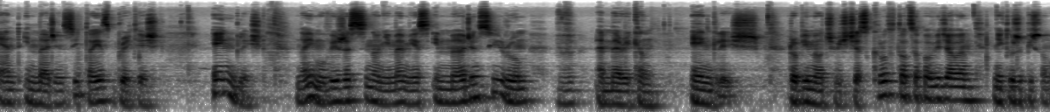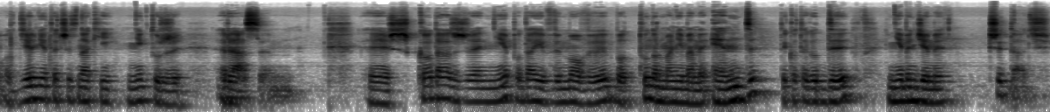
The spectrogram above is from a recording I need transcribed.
and emergency to jest British English. No i mówi, że synonimem jest emergency room w American English. Robimy oczywiście skrót, to co powiedziałem. Niektórzy piszą oddzielnie te trzy znaki, niektórzy razem. Y, Szkoda, że nie podaje wymowy, bo tu normalnie mamy end, tylko tego dy nie będziemy czytać.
